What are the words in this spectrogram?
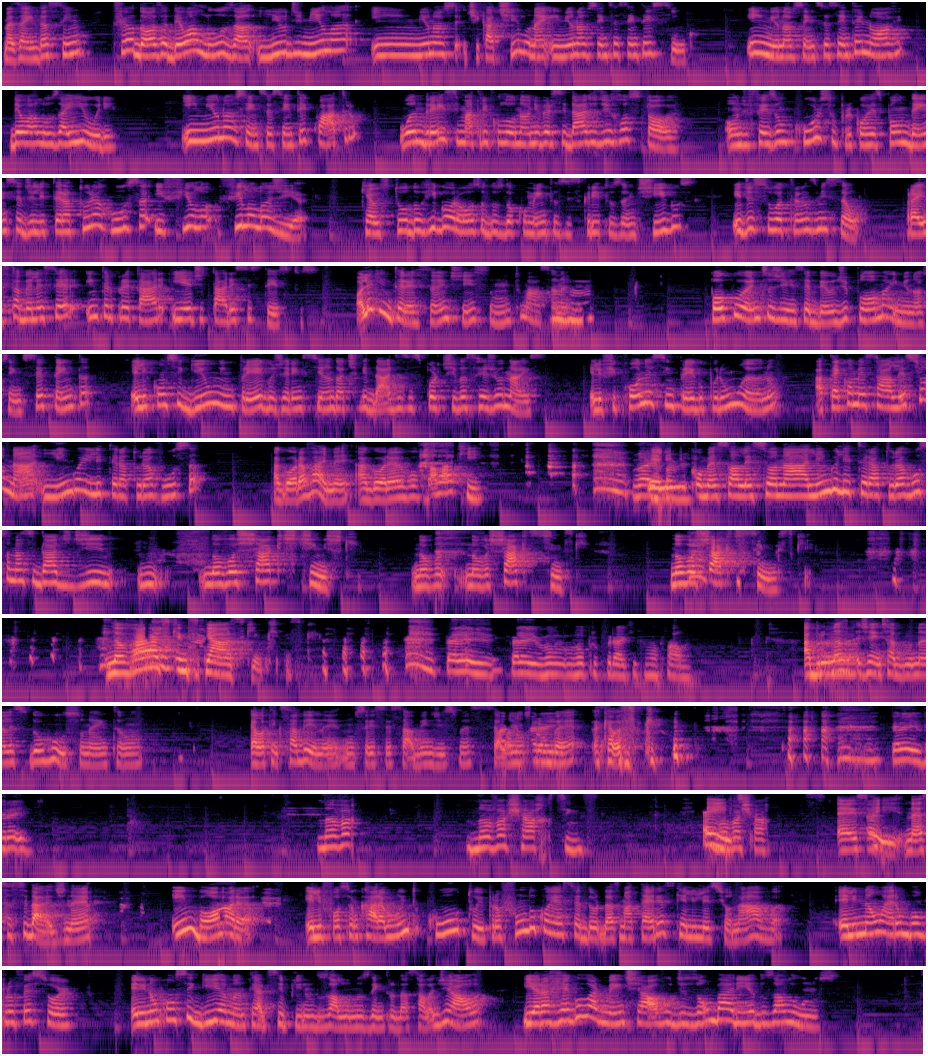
mas ainda assim Feodósia deu à luz a Lyudmila em 19... Chikatilo, né, em 1965. E em 1969, deu à luz a Yuri. Em 1964, o Andrei se matriculou na Universidade de Rostov, onde fez um curso por correspondência de literatura russa e filo... filologia, que é o estudo rigoroso dos documentos escritos antigos e de sua transmissão, para estabelecer, interpretar e editar esses textos. Olha que interessante isso, muito massa, né? Uhum. Pouco antes de receber o diploma, em 1970, ele conseguiu um emprego gerenciando atividades esportivas regionais. Ele ficou nesse emprego por um ano, até começar a lecionar língua e literatura russa. Agora vai, né? Agora eu vou falar aqui. Vai, ele Fabi. começou a lecionar língua e literatura russa na cidade de Novochakhtinsk. Novo, Novochakhtinsk. Novochakhtinsk. Novochakhtinsk. Peraí, peraí, vou, vou procurar aqui como fala. A Bruna, gente, a Bruna ela estudou russo, né? Então ela tem que saber, né? Não sei se vocês sabem disso, mas se ela não souber, aquelas Peraí, peraí. Nova. Nova Chartins. É Nova isso. Char- É isso aí, nessa cidade, né? Embora ele fosse um cara muito culto e profundo conhecedor das matérias que ele lecionava, ele não era um bom professor. Ele não conseguia manter a disciplina dos alunos dentro da sala de aula e era regularmente alvo de zombaria dos alunos.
